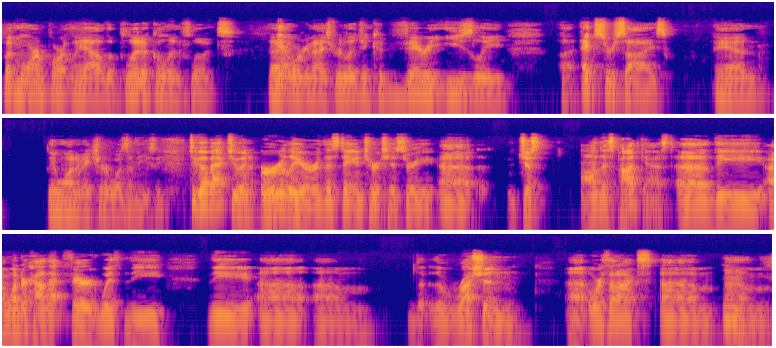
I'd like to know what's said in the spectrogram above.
but more importantly, out of the political influence that Yeah. organized religion could very easily uh, exercise. And they wanted to make sure it wasn't easy. to go back to an earlier this day in church history, uh, just on this podcast, uh, the I wonder how that fared with the the uh, um, the, the Russian uh, Orthodox um, Hmm. um,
